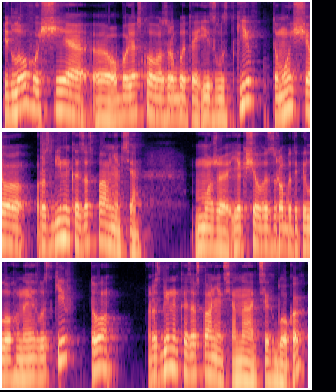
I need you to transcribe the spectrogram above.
Підлогу ще е, обов'язково зробити із листків, тому що розбійники заспавняться. Може, якщо ви зробите підлогу не із листків, то розбійники заспавняться на цих блоках,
